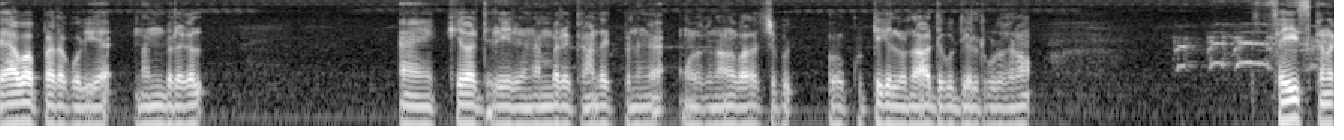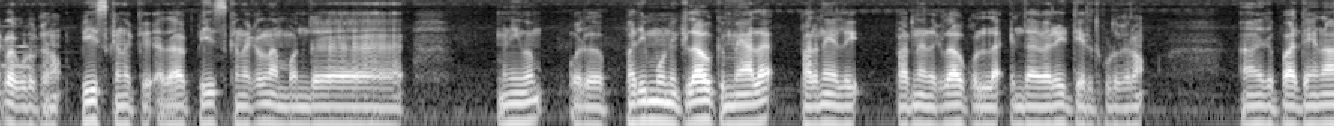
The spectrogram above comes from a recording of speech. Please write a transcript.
தேவைப்படக்கூடிய நண்பர்கள் கீழே தெரியிற நம்பரை காண்டாக்ட் பண்ணுங்கள் உங்களுக்கு நானும் வளர்ச்சி குட்டிகள் வந்து ஆட்டுக்குட்டி எடுத்து கொடுக்குறோம். சைஸ் கணக்கில் கொடுக்குறோம். பீஸ் கணக்கு அதாவது பீஸ் கணக்கில் நம்ம வந்து மினிமம் ஒரு பதிமூணு கிலோவுக்கு மேலே பதினேழு பதினேழு கிலோவுக்குள்ளே இந்த வெரைட்டி எடுத்து கொடுக்குறோம். இது பார்த்திங்கன்னா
